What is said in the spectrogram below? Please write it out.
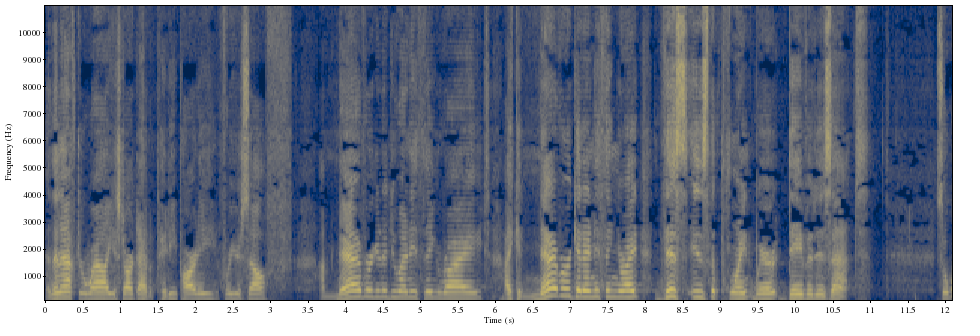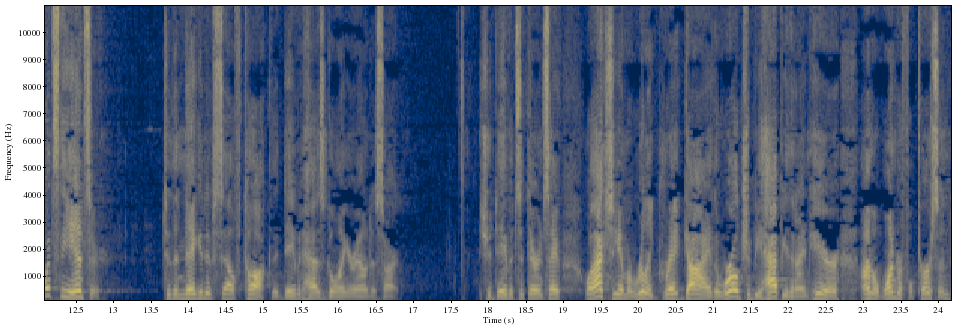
And then after a while, you start to have a pity party for yourself. I'm never going to do anything right. I can never get anything right. This is the point where David is at. So, what's the answer to the negative self talk that David has going around his heart? Should David sit there and say, Well, actually, I'm a really great guy. The world should be happy that I'm here. I'm a wonderful person.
